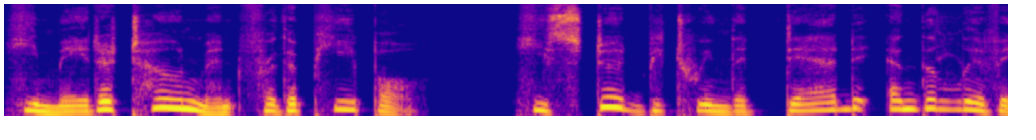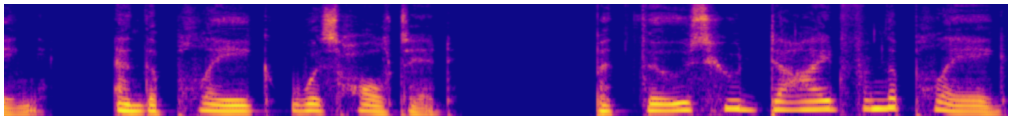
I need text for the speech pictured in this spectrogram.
he made atonement for the people. He stood between the dead and the living, and the plague was halted. But those who died from the plague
